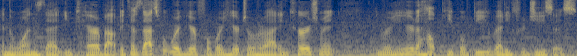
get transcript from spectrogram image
and the ones that you care about because that's what we're here for. We're here to provide encouragement and we're here to help people be ready for Jesus.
